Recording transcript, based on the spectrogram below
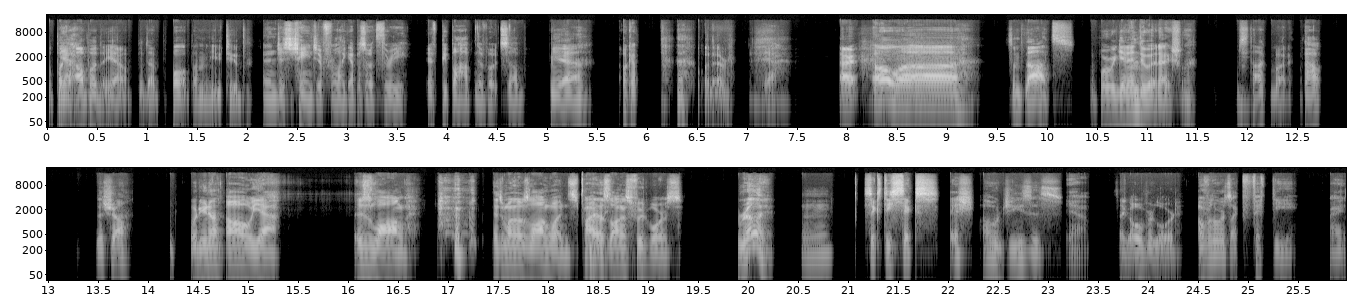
We'll put Yeah. that, I'll put that, yeah, put that poll up on YouTube. And just change it for like episode three if people happen to vote sub. Yeah. Okay. Whatever. Yeah. All right. Oh, uh, some thoughts before we get into it. Actually, let's talk about it. About? the show. What do you know? Oh yeah. This is long. it's one of those long ones. Probably as long as Food Wars. Really? Mm-hmm. 66 ish. Oh Jesus. Yeah. It's like Overlord. Overlord's like 50. right?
